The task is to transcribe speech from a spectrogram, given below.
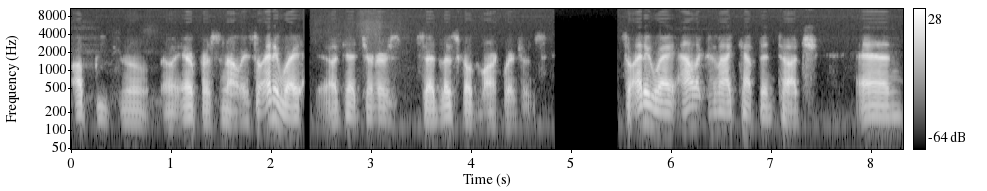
upbeat, you know, uh, air personality. So anyway, uh, Ted Turner said, let's go to Mark Richards. So anyway, Alex and I kept in touch. And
